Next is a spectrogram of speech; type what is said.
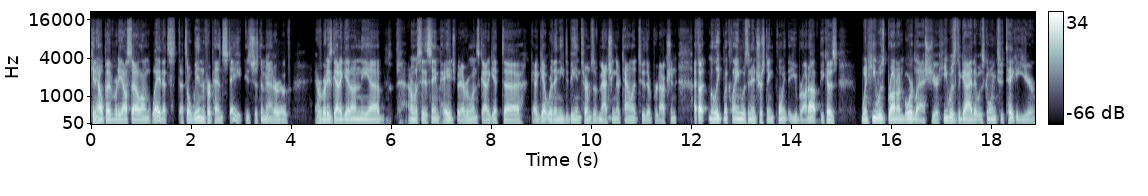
can help everybody else out along the way, that's that's a win for Penn State. It's just a matter of everybody's got to get on the uh, I don't want to say the same page, but everyone's got to get uh, got to get where they need to be in terms of matching their talent to their production. I thought Malik McClain was an interesting point that you brought up because when he was brought on board last year, he was the guy that was going to take a year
